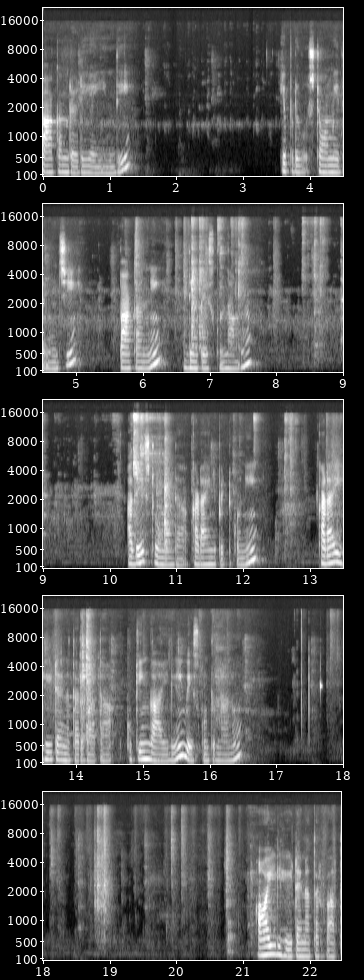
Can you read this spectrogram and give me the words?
పాకం రెడీ అయ్యింది. ఇప్పుడు స్టవ్ మీద నుంచి పాకాన్ని దింపేసుకుందాము. అదే స్టవ్ మీద కడాయిని పెట్టుకొని కడాయి హీట్ అయిన తర్వాత కుకింగ్ ఆయిల్ని వేసుకుంటున్నాను. ఆయిల్ హీట్ అయిన తర్వాత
